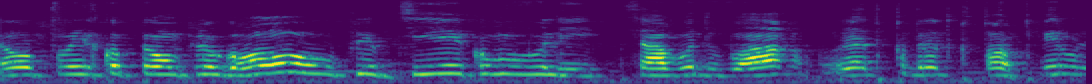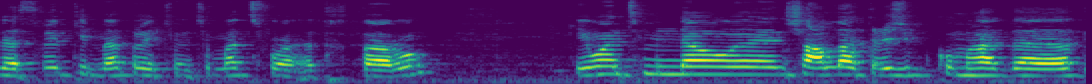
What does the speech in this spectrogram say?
أو بوي الكوبي اون بلو غرو أو بلو بيتي كوم فولي سا فو دووار ولا تقدروا تقطعوه كبير ولا صغير كيما بغيتو نتوما تختاروا ايوا نتمناو ان شاء الله تعجبكم هذا هاد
